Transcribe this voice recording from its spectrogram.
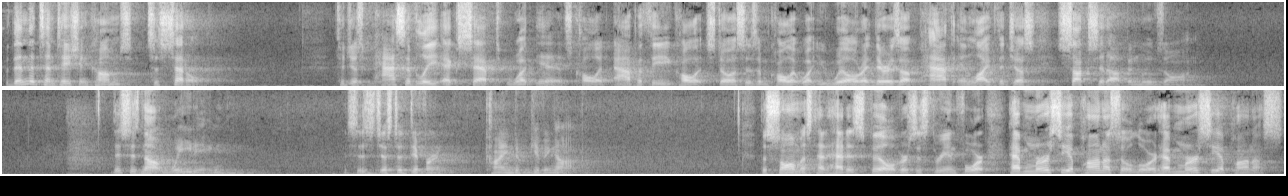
But then the temptation comes to settle, to just passively accept what is. Call it apathy, call it stoicism, call it what you will, right? There is a path in life that just sucks it up and moves on. This is not waiting, this is just a different kind of giving up. The psalmist had had his fill, verses 3 and 4. Have mercy upon us, O Lord, have mercy upon us.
